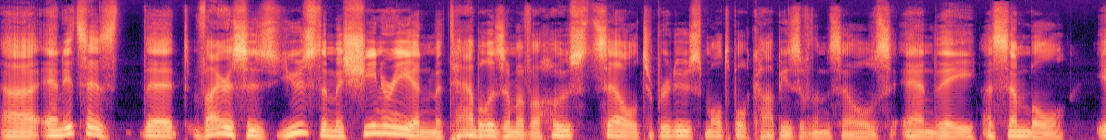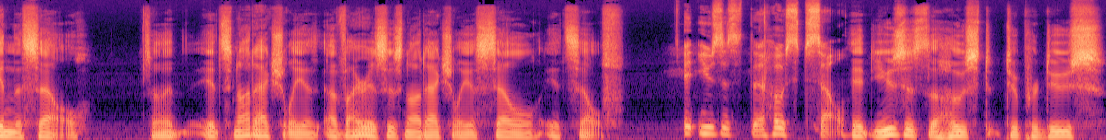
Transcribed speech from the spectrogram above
Uh, and it says that viruses use the machinery and metabolism of a host cell to produce multiple copies of themselves, and they assemble in the cell. So that it's not actually a, a virus is not actually a cell itself. It uses the host cell. It uses the host to produce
